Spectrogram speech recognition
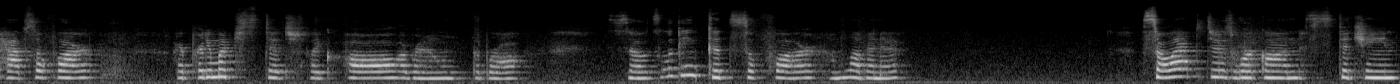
Have so far. I pretty much stitched like all around the bra. So it's looking good so far. I'm loving it. So all I have to do is work on stitching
